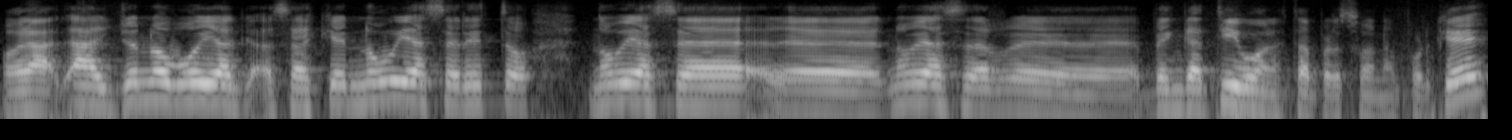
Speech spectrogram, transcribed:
Ahora, yo no voy a, ¿sabes qué? No voy a hacer esto, no voy a ser, eh, no voy a ser eh, vengativo en esta persona. ¿Por qué?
